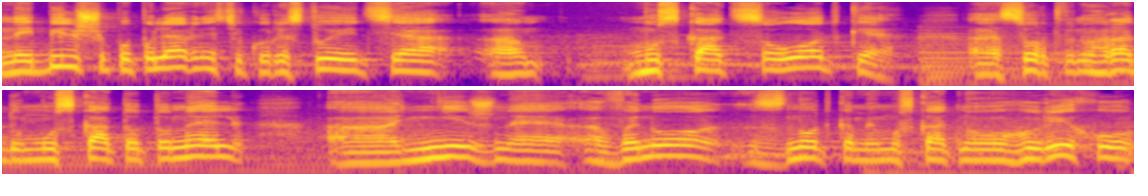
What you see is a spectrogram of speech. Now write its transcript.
Найбільшою популярністю користується мускат солодке, сорт винограду мускато тонель, ніжне вино з нотками мускатного горіху,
